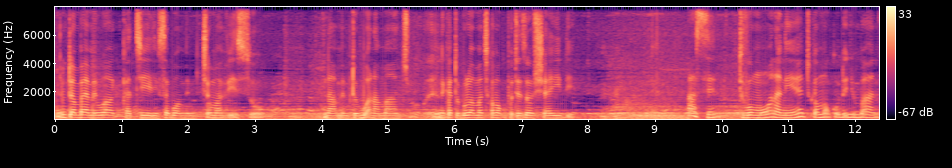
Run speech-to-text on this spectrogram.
ni mtu ambaye ameuawa kikatili kwa sababu amemchoma visu na amemtoboa na macho, nikatobolewa macho kama kupoteza ushahidi. Basi tulivyomuona ni yeye, tukaamua kurudi nyumbani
